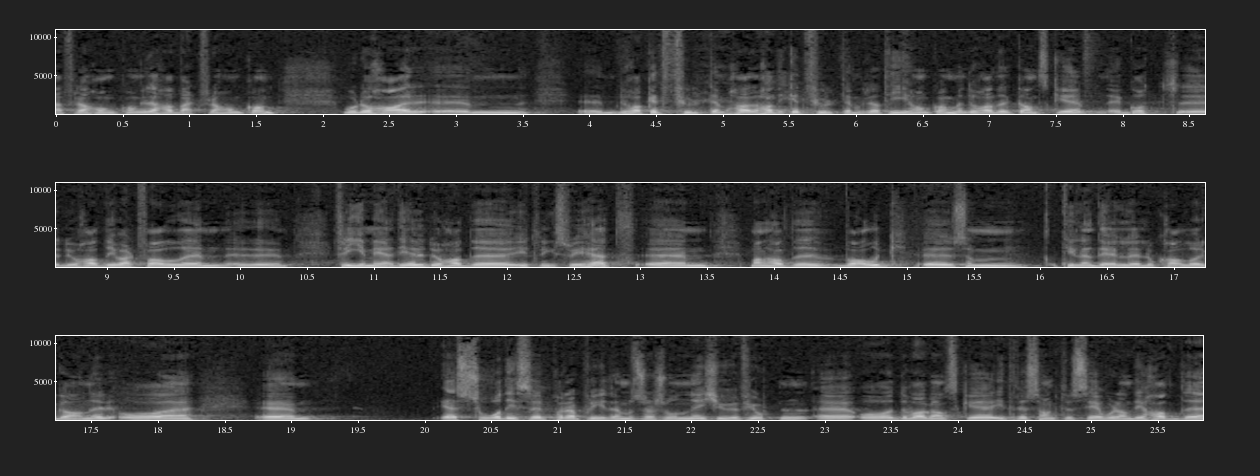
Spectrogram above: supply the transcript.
er fra Hongkong, eller har vært fra Hongkong, hvor du har du hadde ikke et fullt demokrati i Hongkong, men du hadde et ganske godt Du hadde i hvert fall frie medier, du hadde ytringsfrihet. Eh, man hadde valg eh, som til en del lokale organer. Og eh, jeg så disse paraplydemonstrasjonene i 2014, eh, og det var ganske interessant å se hvordan de hadde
